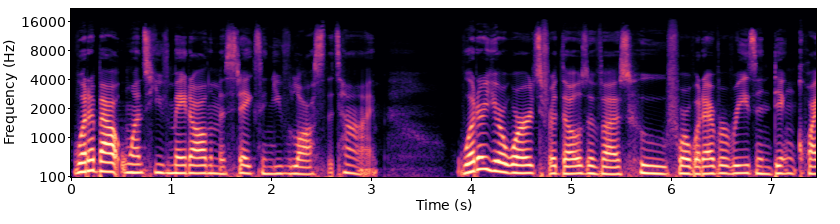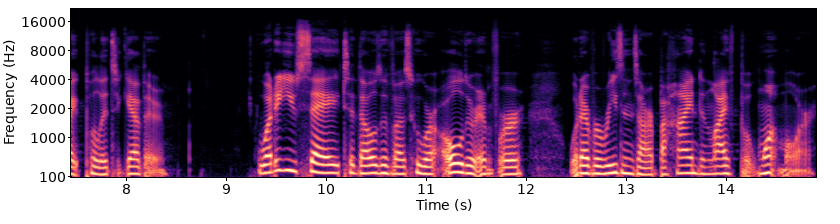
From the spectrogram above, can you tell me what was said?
what about once you've made all the mistakes and you've lost the time? What are your words for those of us who, for whatever reason, didn't quite pull it together? What do you say to those of us who are older and, for whatever reasons, are behind in life but want more?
